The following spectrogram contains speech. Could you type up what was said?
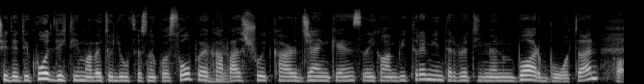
që i dedikohet viktimave të luftës në Kosovë, po e ka mhm. pas shkru Karl Jenkins dhe i ka mbi 3.000 interpretime në mbarë botën, po.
